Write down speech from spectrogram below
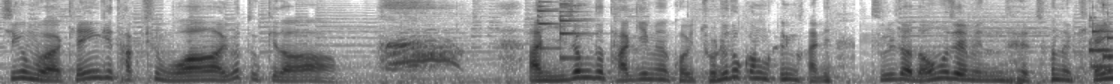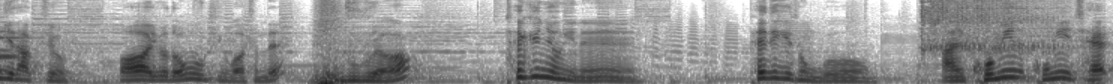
지금 뭐야 개인기 닭춤. 와 이것도 웃기다. 아니 이 정도 닭이면 거의 조류독감 걸린 거 아니야? 둘 다 너무 재밌는데 저는 개인기 닭죽 와 이거 너무 웃긴 것 같은데? 누구야? 태균 형이네 패디기 송구 아니 공이, 공이 잘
